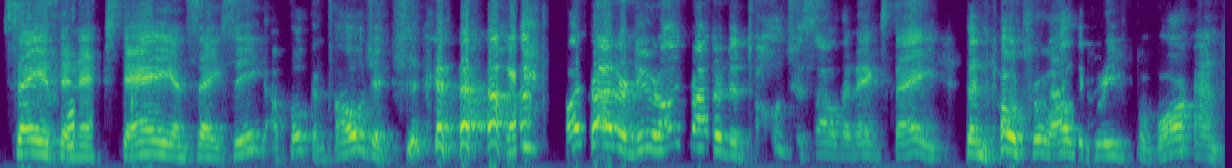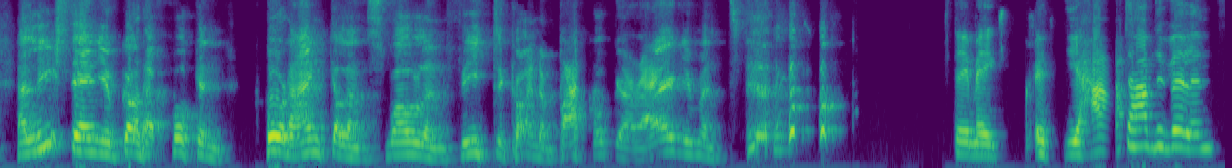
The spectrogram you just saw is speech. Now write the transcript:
say it the next day and say, see, I fucking told you. I'd rather do it. I'd rather have told you so the next day than go through all the grief beforehand. At least then you've got a fucking poor ankle and swollen feet to kind of back up your argument. They make it. You have to have the villains,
